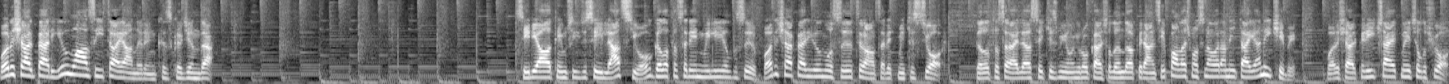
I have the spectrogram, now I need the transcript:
Barış Alper Yılmaz İtalyanların kıskacında. Serie A temsilcisi Lazio, Galatasaray'ın milli yıldızı Barış Alper Yılmaz'ı transfer etmek istiyor. Galatasaray'la 8 milyon euro karşılığında prensip anlaşmasına varan İtalyan ekibi, Barış Alper'i ikna etmeye çalışıyor.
